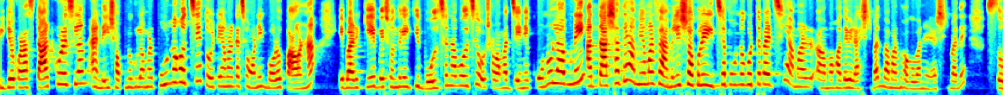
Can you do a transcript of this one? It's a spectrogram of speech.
ভিডিও করা স্টার্ট করেছিলাম অ্যান্ড এই স্বপ্নগুলো আমার পূর্ণ হচ্ছে। তো এটাই আমার কাছে অনেক বড় পাওনা। এবার কে পেছন থেকে কি বলছে না বলছে, ওসব আমার জেনে কোনো লাভ নেই। আর তার সাথে আমি আমার ফ্যামিলির সকলের ইচ্ছা পূর্ণ করতে পারছি, আমার মহাদেবের আশীর্বাদ বা আমার ভগবানের আশীর্বাদে। সো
